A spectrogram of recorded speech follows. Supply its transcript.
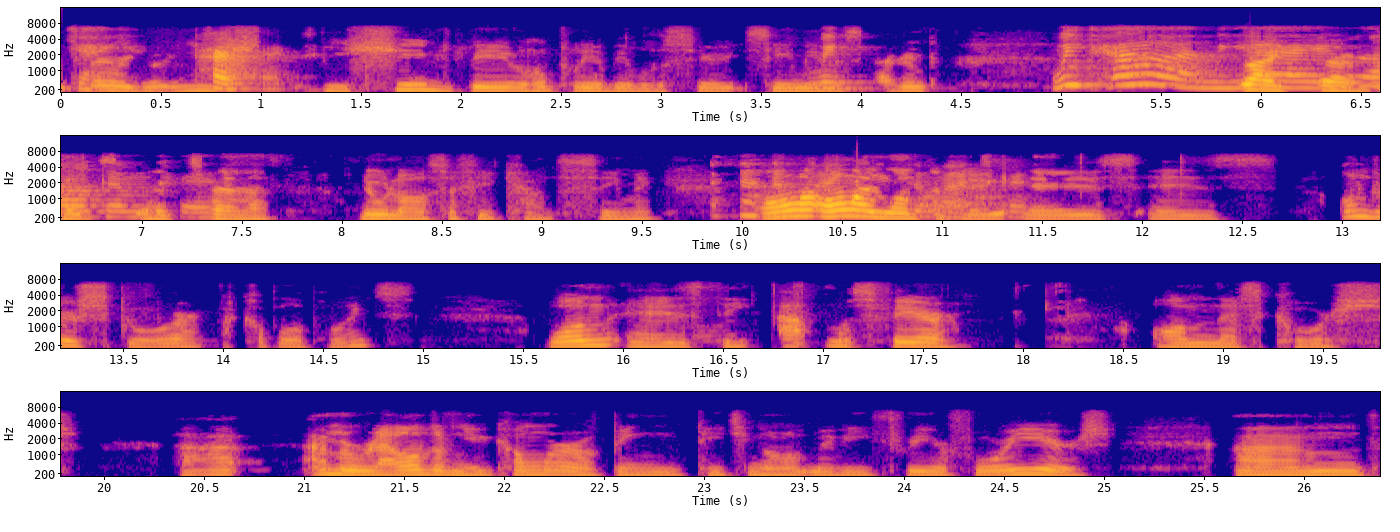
Okay, there we go. You perfect. Sh you should be, hopefully you'll be able to see, see me we, in a second. We can, Yay, right, welcome, it's, it's, uh, no loss if you can't see me. All, all I want so to much, do Chris. is, is underscore a couple of points. One is the atmosphere on this course. Uh, I'm a relative newcomer. I've been teaching on it maybe three or four years. And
